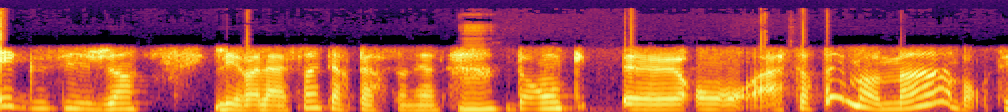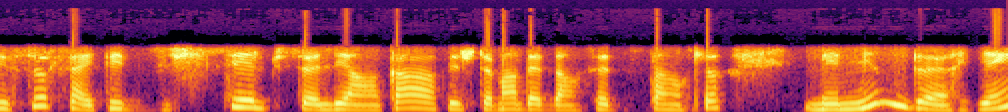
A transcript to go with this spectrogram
exigeant les relations interpersonnelles. Hein? Donc, euh, on, à certains moments, bon, c'est sûr que ça a été difficile, puis ça l'est encore, justement, d'être dans cette distance-là. Mais mine de rien,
